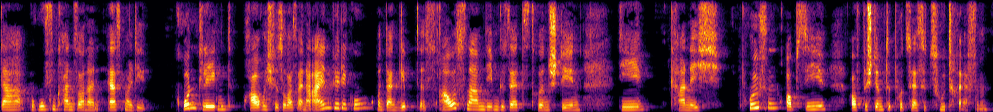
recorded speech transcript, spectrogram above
da berufen kann, sondern erstmal die Grundlegend brauche ich für sowas eine Einwilligung und dann gibt es Ausnahmen, die im Gesetz drinstehen, die kann ich prüfen, ob sie auf bestimmte Prozesse zutreffen.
